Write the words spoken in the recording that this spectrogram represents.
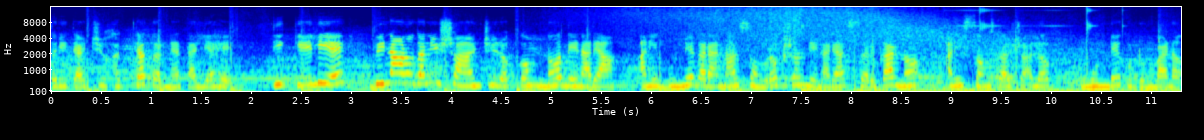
तरी त्याची हत्या करण्यात आली आहे. ती केली आहे विनाअनुदानित शाळांची रक्कम न देणाऱ्या आणि गुन्हेगारांना संरक्षण देणाऱ्या सरकारनं आणि संस्थाचालक मुंडे कुटुंबानं.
